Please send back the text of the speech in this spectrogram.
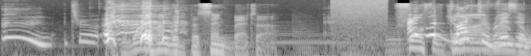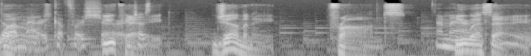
mm, true 100% better. I 4th of would July like to visit the world. america for sure UK, just Germany, France, america USA.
